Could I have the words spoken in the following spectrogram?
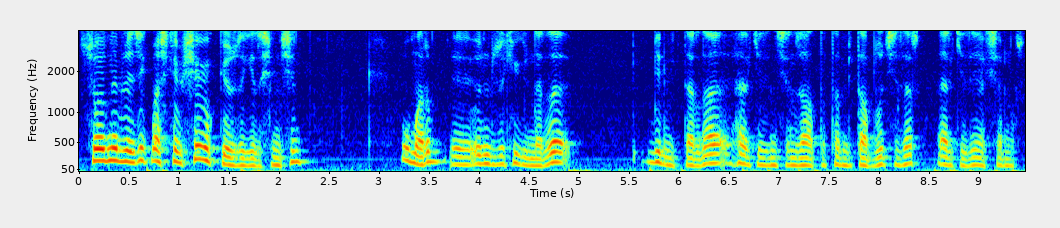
Söylenebilecek başka bir şey yok gözle girişim için. Umarım e, önümüzdeki günlerde bir miktar daha herkesin için rahatlatan bir tablo çizer. Herkese iyi akşamlar.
